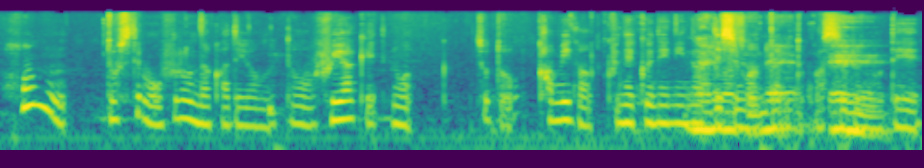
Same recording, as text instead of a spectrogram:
本どうしてもお風呂の中で読むとふやけてのちょっと髪がくねくねになってしまったりとかするので、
